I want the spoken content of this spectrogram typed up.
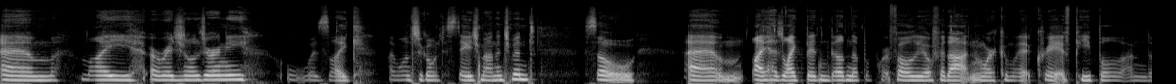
Um, my original journey was like I wanted to go into stage management, so um, I had like been building up a portfolio for that and working with creative people, and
